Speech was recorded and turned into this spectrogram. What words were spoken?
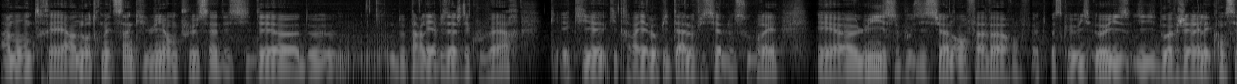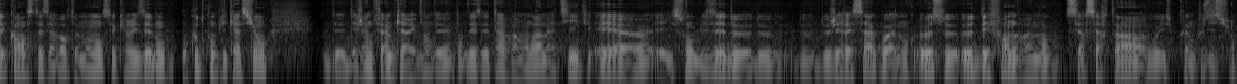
montrer un autre médecin qui, lui, en plus, a décidé euh, de, de parler à visage découvert et qui, qui travaille à l'hôpital officiel de Soubré. Et euh, lui, il se positionne en faveur, en fait, parce qu'eux, ils, ils doivent gérer les conséquences des avortements non sécurisés, donc beaucoup de complications des jeunes femmes qui arrivent dans des, états vraiment dramatiques et, euh, ils sont obligés de, gérer ça. Quoi. Donc eux, eux défendent vraiment. Certains, euh, oui, prennent position.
